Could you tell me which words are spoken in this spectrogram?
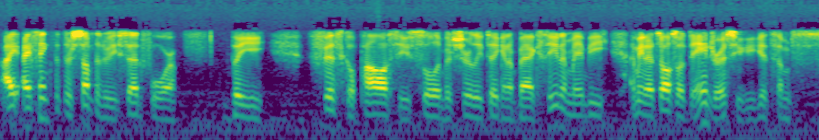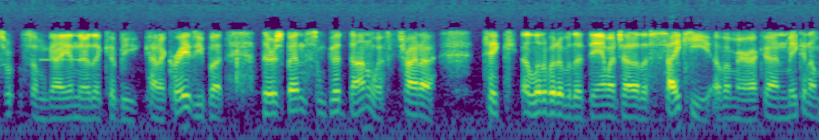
I, I think that there's something to be said for the fiscal policy slowly but surely taking a back seat, and maybe I mean it's also dangerous. You could get some some guy in there that could be kind of crazy, but there's been some good done with trying to take a little bit of the damage out of the psyche of America and making them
